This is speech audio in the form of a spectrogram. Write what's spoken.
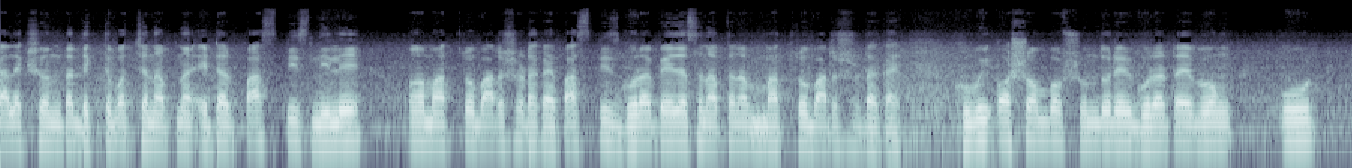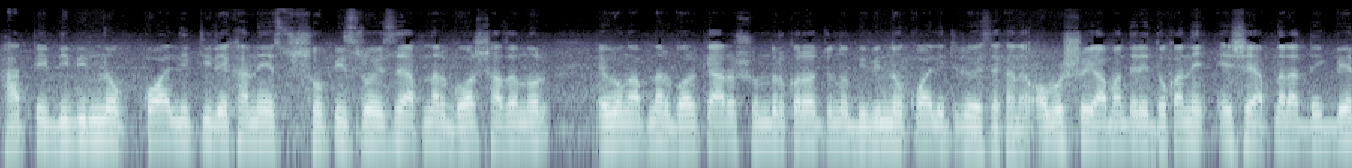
কালেকশনটা দেখতে পাচ্ছেন আপনার, এটার পাঁচ পিস নিলে মাত্র বারোশো টাকায়। পাঁচ পিস ঘোড়া পেয়ে যাচ্ছেন আপনারা মাত্র বারোশো টাকায়। খুবই অসম্ভব সুন্দরের ঘোড়াটা এবং উট, হাতি, বিভিন্ন কোয়ালিটির এখানে শোপিস রয়েছে আপনার ঘর সাজানোর এবং আপনার ঘরকে আরও সুন্দর করার জন্য বিভিন্ন কোয়ালিটি রয়েছে এখানে। অবশ্যই আমাদের এই দোকানে এসে আপনারা দেখবেন।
